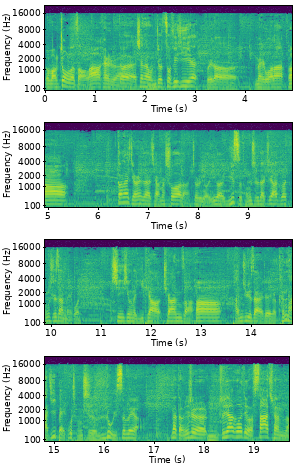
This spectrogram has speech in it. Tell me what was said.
往重了走了，开始。对，现在我们就坐飞机回到美国了。啊，刚才景儿也在前面说了，就是有一个与此同时在芝加哥，同时在美国新兴的一票圈子啊，盘踞在这个肯塔基北部城市路易斯维尔。那等于是嗯。芝加哥就有仨圈子，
